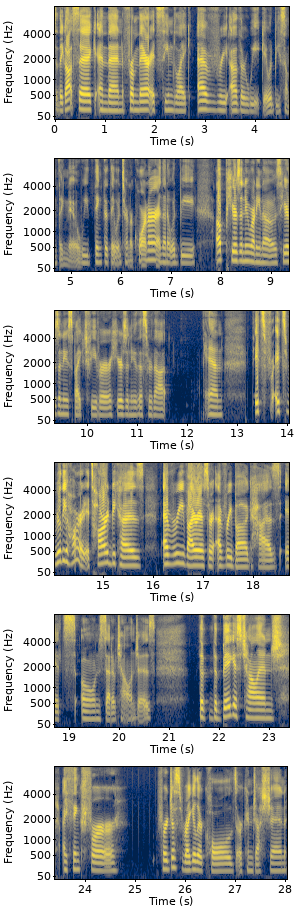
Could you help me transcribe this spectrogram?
so they got sick and then from there it seemed like every other week it would be something new. We'd think that they would turn a corner and then it would be up oh, here's a new runny nose here's a new spiked fever here's a new this or that. And it's it's really hard. It's hard because every virus or every bug has its own set of challenges. The the biggest challenge I think for for just regular colds or congestion,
